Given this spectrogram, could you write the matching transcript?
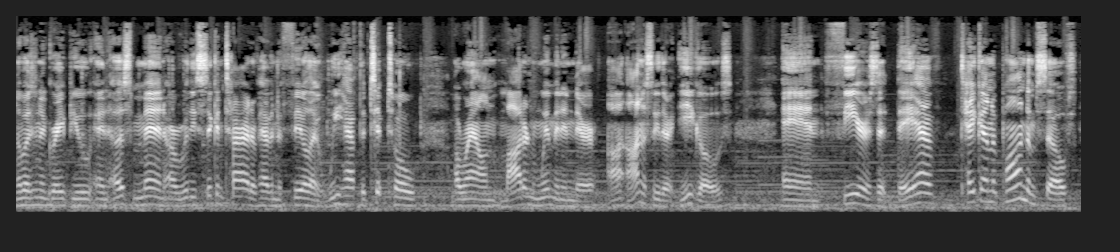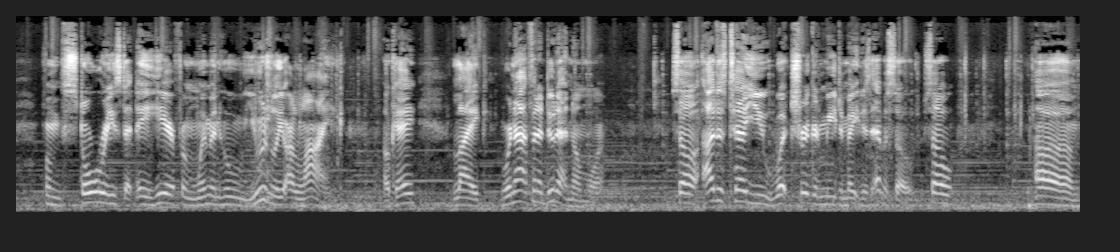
Nobody's gonna grape you. And us men are really sick and tired of having to feel like we have to tiptoe around modern women in their, honestly, their egos and fears that they have taken upon themselves from stories that they hear from women who usually are lying. Okay? Like, we're not gonna do that no more. So I'll just tell you what triggered me to make this episode. So, um,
